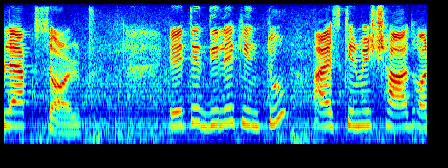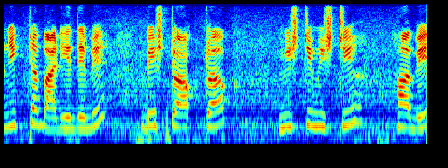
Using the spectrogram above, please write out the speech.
Black salt. এতে দিলে কিন্তু আইসক্রিমের স্বাদ অনেকটা বাড়িয়ে দেবে, বেশ টক টক মিষ্টি মিষ্টি হবে।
